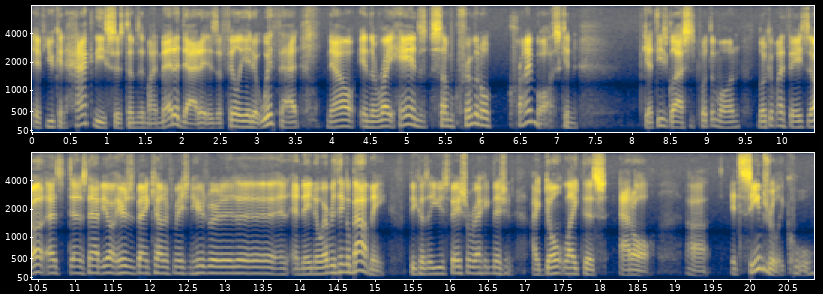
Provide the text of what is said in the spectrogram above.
if you can hack these systems and my metadata is affiliated with that, now in the right hands, some criminal crime boss can get these glasses, put them on, look at my face. Oh, that's Dennis Snappy. Oh, here's his bank account information. Here's where it is. Uh, and, and they know everything about me because they use facial recognition. I don't like this at all. Uh, it seems really cool,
